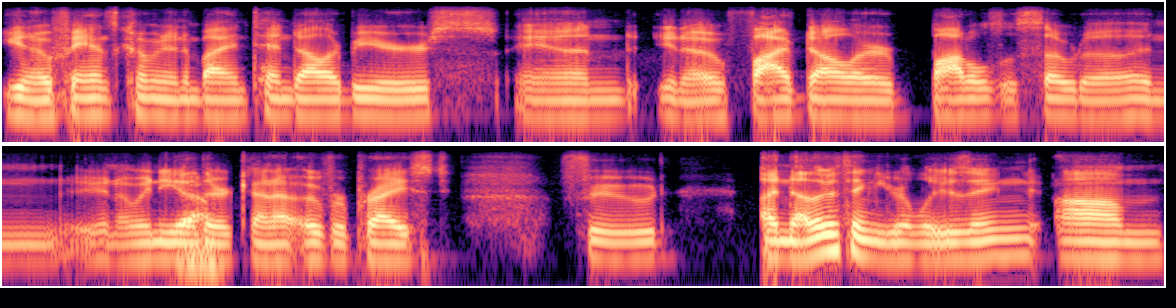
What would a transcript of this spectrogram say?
you know, fans coming in and buying ten dollar beers and you know five dollar bottles of soda and you know any yeah. other kind of overpriced food another thing you're losing um,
